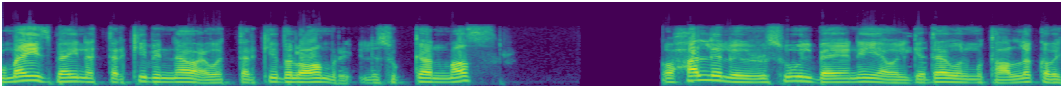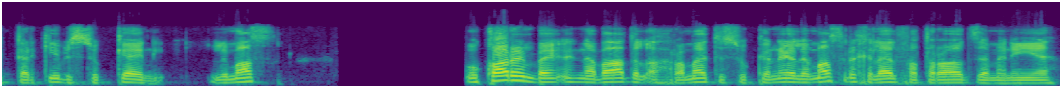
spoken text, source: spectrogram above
أميز بين التركيب النوعي والتركيب العمري لسكان مصر أحلل الرسوم البيانية والجداول المتعلقة بالتركيب السكاني لمصر أقارن بين بعض الأهرامات السكانية لمصر خلال فترات زمنية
